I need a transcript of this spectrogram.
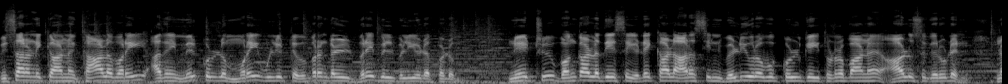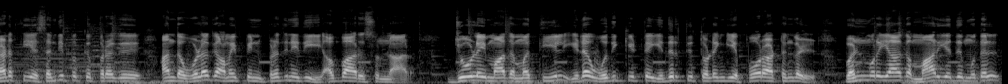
விசாரணைக்கான காலவரை அதனை மேற்கொள்ளும் முறை உள்ளிட்ட விவரங்கள் விரைவில் வெளியிடப்படும். நேற்று வங்காளதேச இடைக்கால அரசின் வெளியுறவு கொள்கை தொடர்பான ஆலோசகருடன் நடத்திய சந்திப்புக்கு பிறகு அந்த உலக அமைப்பின் பிரதிநிதி அவ்வாறு சொன்னார். ஜூலை மாத மத்தியில் இடஒதுக்கீட்டை எதிர்த்து தொடங்கிய போராட்டங்கள் வன்முறையாக மாறியது முதல்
